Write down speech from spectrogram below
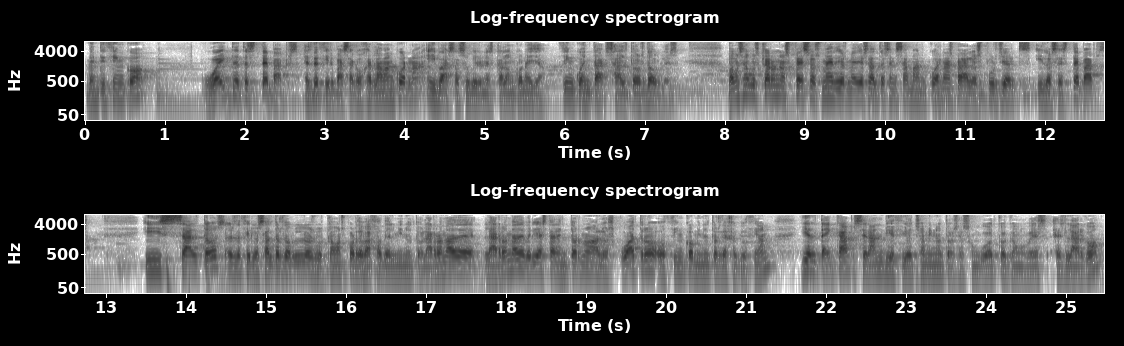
25 weighted step ups, es decir, vas a coger la mancuerna y vas a subir un escalón con ella, 50 saltos dobles. Vamos a buscar unos pesos medios, medios altos en esas mancuernas para los push jerks y los step ups y saltos, es decir, los saltos dobles los buscamos por debajo del minuto. La ronda, de, la ronda debería estar en torno a los 4 o 5 minutos de ejecución y el tie cap serán 18 minutos. Es un WOD que como ves es largo,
